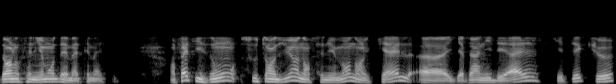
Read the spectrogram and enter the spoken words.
dans l'enseignement des mathématiques. En fait, ils ont sous-tendu un enseignement dans lequel euh, il y avait un idéal qui était que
